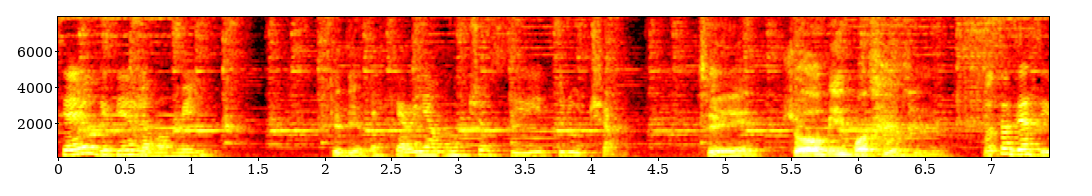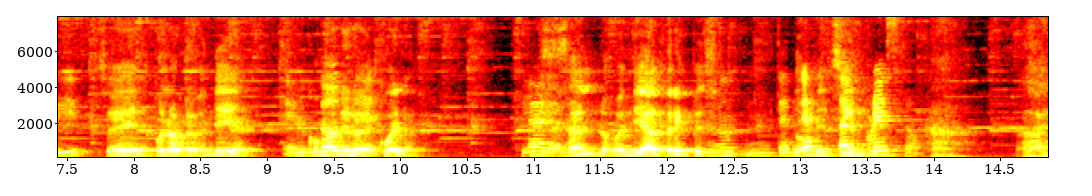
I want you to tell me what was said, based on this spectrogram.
Si hay algo que tienen los 2000 ¿Qué tiene? es que había mucho CD trucho. Sí, yo mismo hacía así. ¿Vos hacías CDs? Sí, después los revendía. ¿En Mis compañeros dónde? de escuela. Claro, O sea, ¿no? los vendía a 3 pesos. No, tendrías que estar 2005. preso. Ay,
